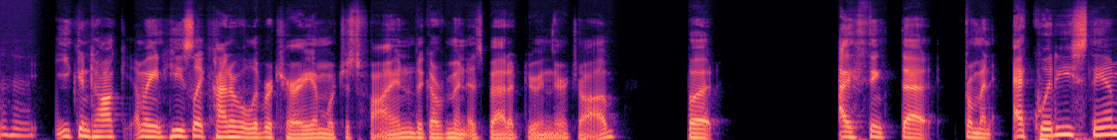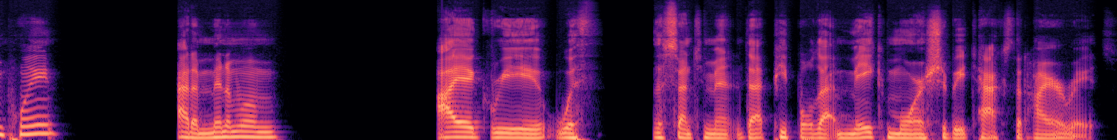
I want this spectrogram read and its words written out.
Mhm. you can talk i mean he's like kind of a libertarian which is fine the government is bad at doing their job but i think that from an equity standpoint at a minimum i agree with the sentiment that people that make more should be taxed at higher rates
